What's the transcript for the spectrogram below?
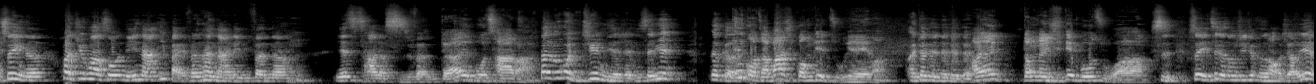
所以呢，换句话说，你拿一百分和拿零分呢？也只差了十分，对啊，也不差嘛。但如果你今天你的人生，因为那个，因为五十八是光电组迄个嘛。哎，对对对对对。好像当然是电波组啊。是，所以这个东西就很好笑，因为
